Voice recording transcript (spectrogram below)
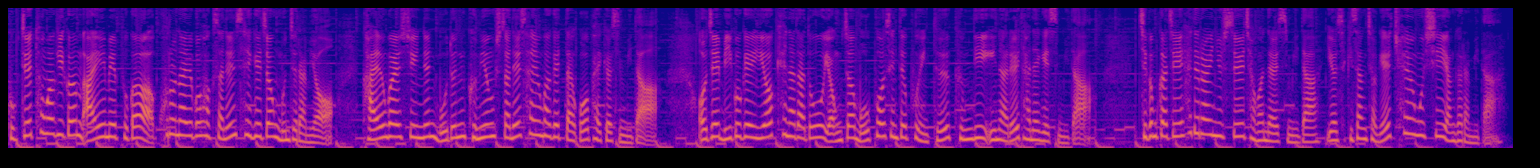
국제통화기금 IMF가 코로나19 확산은 세계적 문제라며 가용할 수 있는 모든 금융수단을 사용하겠다고 밝혔습니다. 어제 미국에 이어 캐나다도 0.5%포인트 금리 인하를 단행했습니다. 지금까지 헤드라인 뉴스 정원 나였습니다. 이어서 기상청의 최영우 씨 연결합니다.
